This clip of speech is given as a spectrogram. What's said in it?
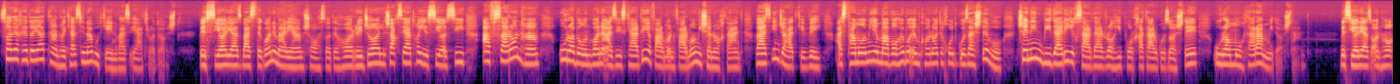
صادق هدایت تنها کسی نبود که این وضعیت را داشت. بسیاری از بستگان مریم، شاهزاده ها، رجال، شخصیت های سیاسی، افسران هم او را به عنوان عزیز کرده فرمان فرما می شناختند و از این جهت که وی از تمامی مواهب و امکانات خود گذشته و چنین بیدریق سر در راهی پرخطر گذاشته او را محترم می داشتند. بسیاری از آنها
